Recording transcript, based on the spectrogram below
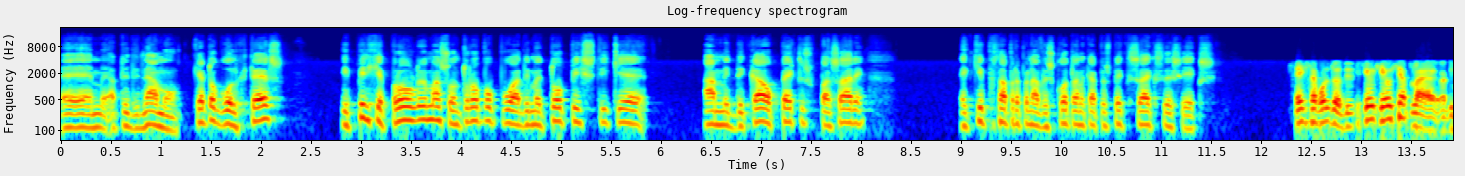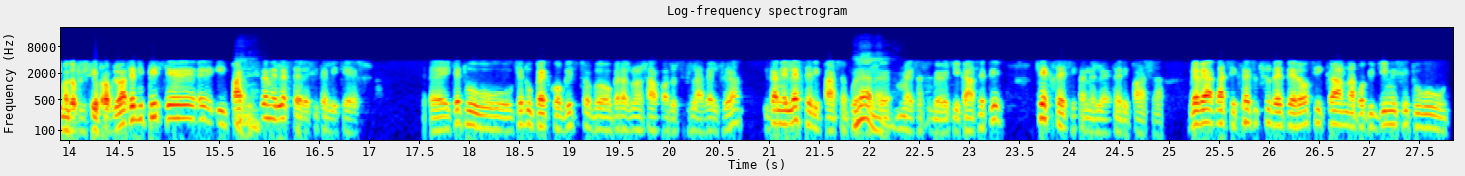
ε, από την Δυνάμω και το γκολ χτες υπήρχε πρόβλημα στον τρόπο που αντιμετώπιστηκε αμυντικά ο παίκτης που πασάρει εκεί που θα έπρεπε να βρισκόταν κάποιος παίκτης ΑΕΚ θέση 6. Έχεις απόλυτο δίκιο και όχι απλά αντιμετωπιστεί πρόβλημα. Δεν υπήρχε. Ε, οι πάσει ναι. ήταν ελεύθερες οι τελικές. Ε, και του, και του Πέτκοβιτς το περασμένο Σάββατο στη Φιλαδέλφια. Ήταν ελεύθερη πάσα που ναι, ναι. μέσα στην περιοχή κάθετη και χθες ήταν ελεύθερη πάσα. Βέβαια, εντάξει, χθες εξουδετερώθηκαν από την κίνηση του.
